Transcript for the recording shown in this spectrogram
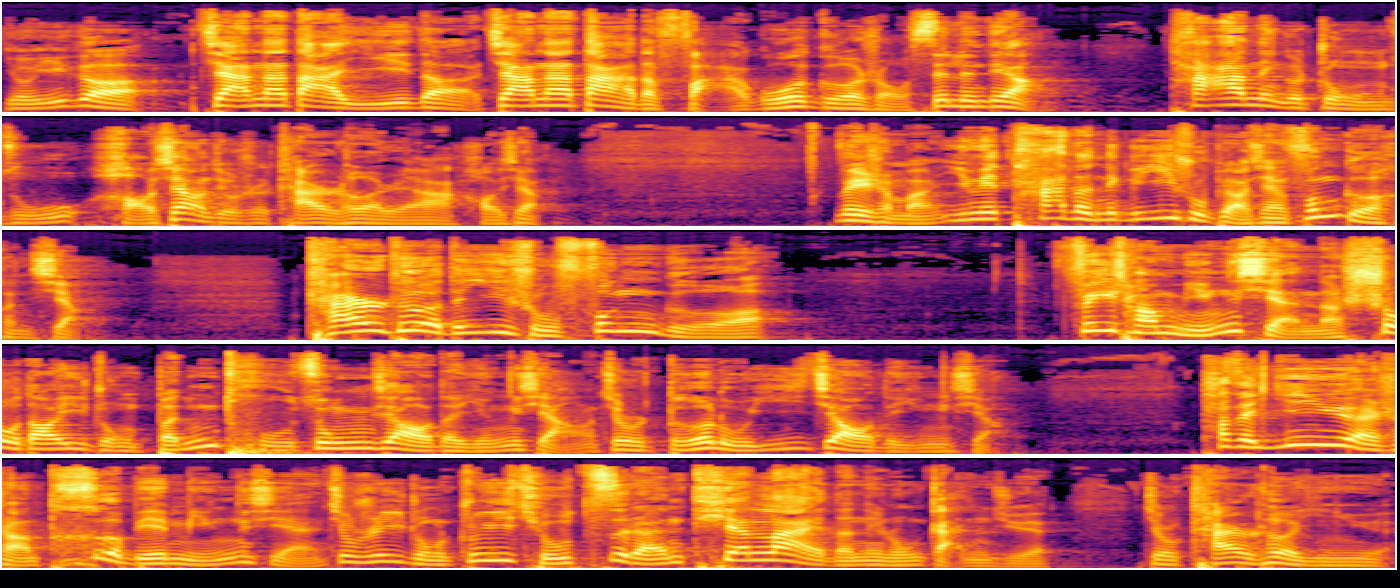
有一个加拿大裔的加拿大的法国歌手 Celine Dion，他那个种族好像就是凯尔特人啊，好像。为什么？因为他的那个艺术表现风格很像。凯尔特的艺术风格非常明显的受到一种本土宗教的影响，就是德鲁伊教的影响。他在音乐上特别明显，就是一种追求自然天籁的那种感觉，就是凯尔特音乐。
